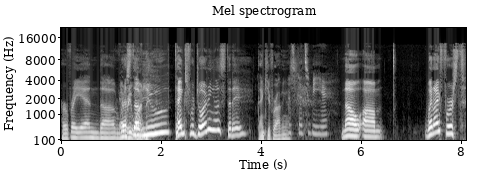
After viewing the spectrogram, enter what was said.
Hervé and the rest Everyone. of you, thanks for joining us today. Thank you for having us. It's good to be here. Now, um, when I first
